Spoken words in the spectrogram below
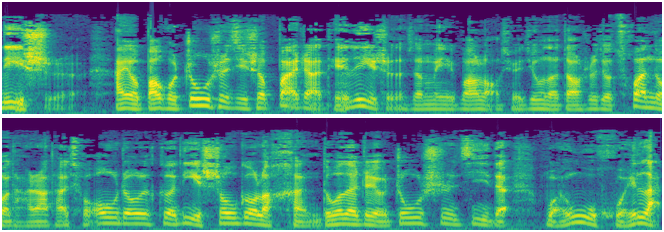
历史。还有包括中世纪是拜占庭历史的这么一帮老学究呢，当时就撺掇他，让他从欧洲各地收购了很多的这个中世纪的文物回来，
